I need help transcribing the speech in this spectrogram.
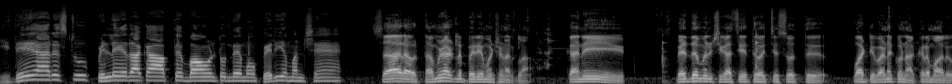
ఇదే అరెస్టు పెళ్ళేదాకా ఆపితే బాగుంటుందేమో పెరియ మనిషే సార్ அவர் தமிழ்நாட்டில் మనిషి மனுஷனாக இருக்கலாம் కానీ పెద్ద మనిషిగా చేతి వచ్చే సొత్తు వాటి వెనకున్న అక్రమాలు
